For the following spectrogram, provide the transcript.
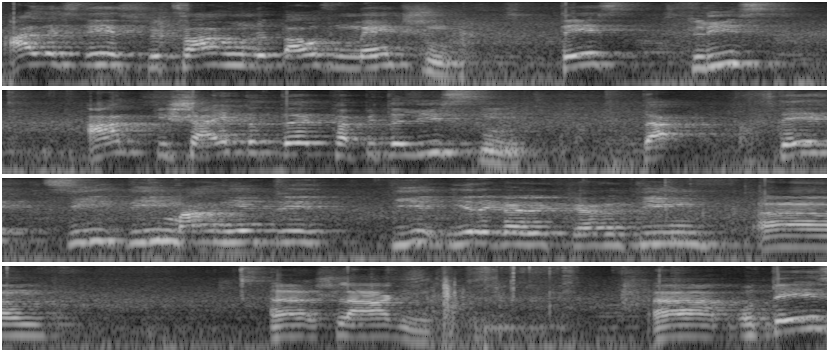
Alles das für 200.000 Menschen, das fließt an gescheiterte Kapitalisten. Da, die, sie, die machen irgendwie hier ihre Garantien ähm, äh, schlagen. Äh, und das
